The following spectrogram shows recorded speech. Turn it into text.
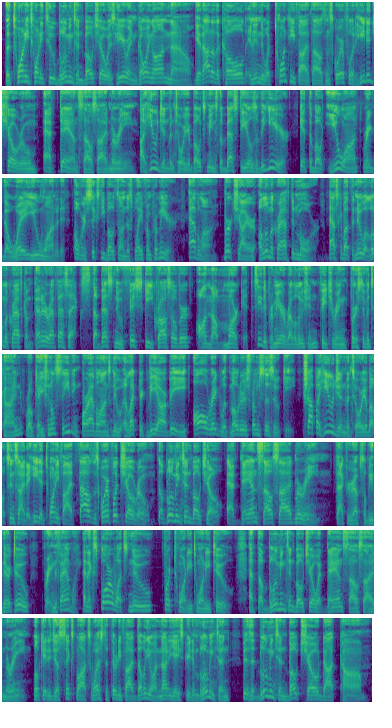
The 2022 Bloomington Boat Show is here and going on now. Get out of the cold and into a 25,000 square foot heated showroom at Dan Southside Marine. A huge inventory of boats means the best deals of the year. Get the boat you want, rigged the way you wanted it. Over 60 boats on display from Premier, Avalon, Berkshire, Alumacraft, and more. Ask about the new Alumacraft Competitor FSX, the best new fish ski crossover on the market. See the Premier Revolution featuring first of its kind rotational seating, or Avalon's new electric VRB, all rigged with motors from Suzuki. Shop a huge inventory of boats inside a heated 25,000 square foot showroom. The Bloomington Boat Show at Dan Southside Marine. Factory reps will be there too. Bring the family and explore what's new for 2022 at the Bloomington Boat Show at Dan Southside Marine. Located just six blocks west of 35W on 98th Street in Bloomington, visit bloomingtonboatshow.com.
